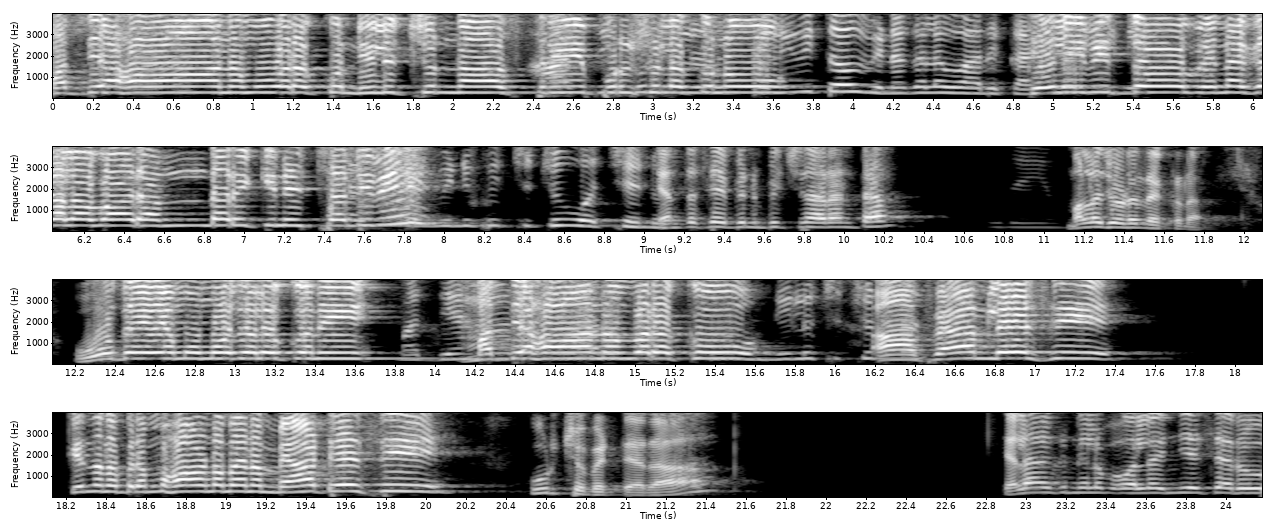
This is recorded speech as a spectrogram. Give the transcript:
మధ్యాహ్నం వరకు నిలుచున్న స్త్రీ పురుషులకును తెలివితో వినగల వారి తెలివితో వినగల వారందరికి చదివి వినిపించుచూ వచ్చెను. ఎంతసేపు వినిపించినారంట? ఉదయం. మళ్ళా చూడండి ఇక్కడ ఉదయము మొదలుకొని మధ్యాహ్నం వరకు ఆ ఫ్యాన్లు వేసి కిందన బ్రహ్మాండమైన మ్యాట్ వేసి కూర్చోబెట్టారా? ఎలాగ నిలబ వాళ్ళు ఏం చేశారు?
